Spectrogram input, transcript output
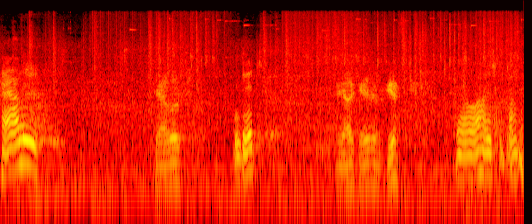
Hey Andi, Servus. wo geht's? Ja, geht und dir? Ja, alles gut, danke.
